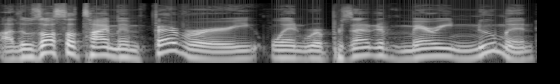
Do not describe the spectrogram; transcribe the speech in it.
Uh, there was also a time in February when Representative Mary Newman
